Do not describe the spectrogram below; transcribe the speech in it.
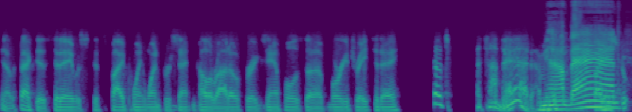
you know the fact is today it was it's 5.1 percent in Colorado, for example, is the mortgage rate today. That's that's not bad. I mean, not bad. By his,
